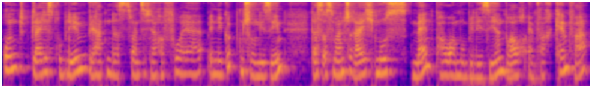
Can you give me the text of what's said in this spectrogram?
Und gleiches Problem, wir hatten das 20 Jahre vorher in Ägypten schon gesehen, das Osmanische Reich muss Manpower mobilisieren, braucht einfach Kämpfer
